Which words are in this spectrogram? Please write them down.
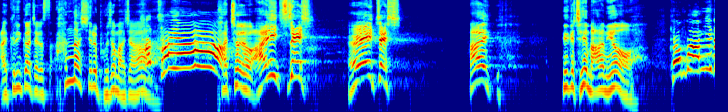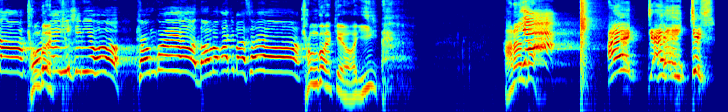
아 그러니까 제가 한나 씨를 보자마자 다쳐요. 다쳐요 아이 진짜 씨 에이 진짜 씨 아이 그러니까 제 마음이요 경고합니다. 경고- 오리배 22호. 경고해요. 넘어가지 마세요. 경고할게요 이 안 한다 아이 아이 진짜 씨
